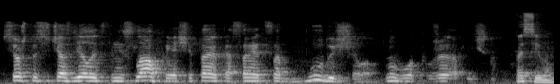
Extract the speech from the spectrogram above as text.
все, что сейчас делает Станислав, я считаю, касается будущего. Ну вот, уже отлично. Спасибо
